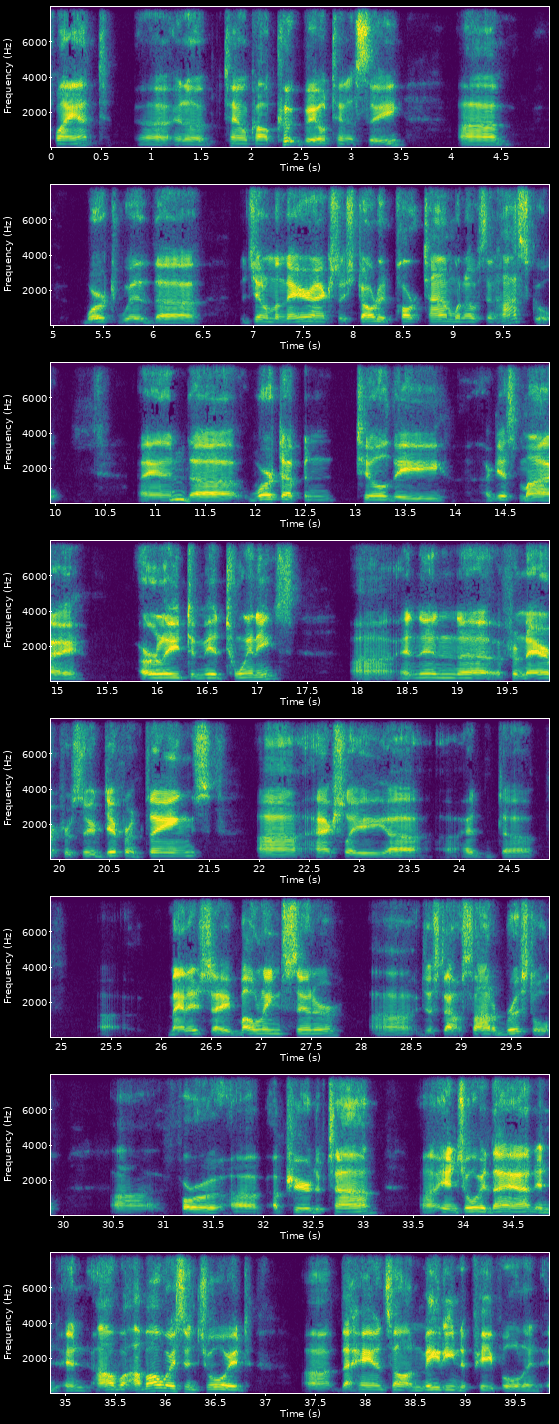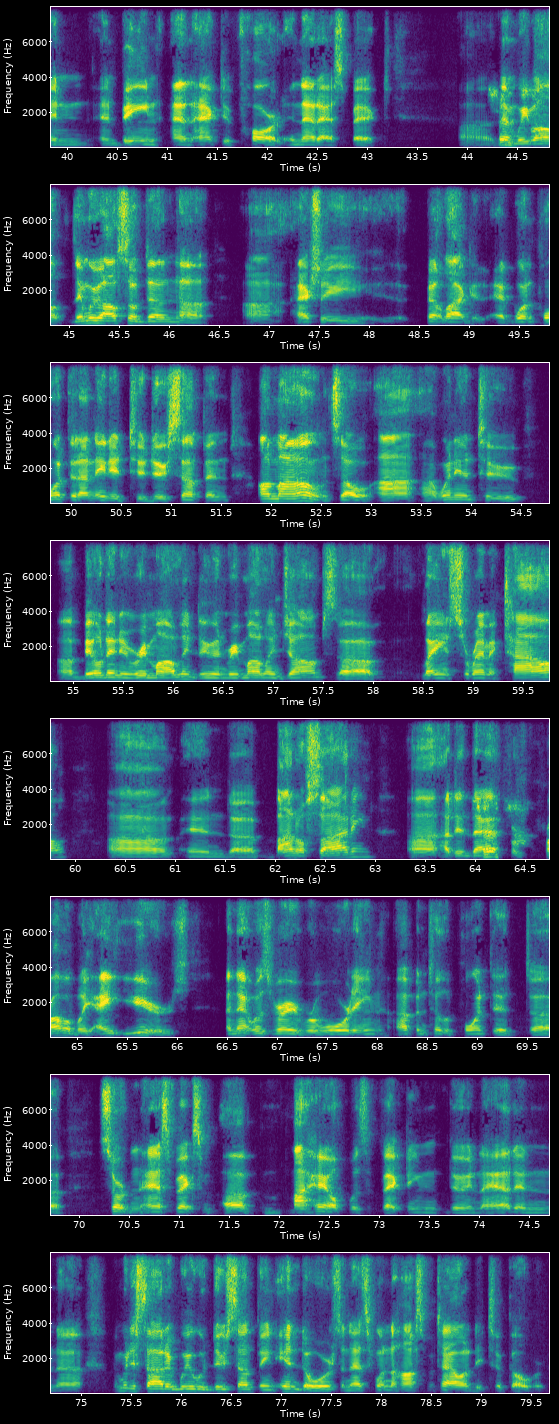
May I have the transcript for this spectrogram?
plant uh, in a town called Cookeville, Tennessee. Um, worked with uh, the gentleman there. I actually started part time when I was in high school, and mm. worked up until the I guess my early to mid twenties, uh, and then uh, from there pursued different things. actually, had managed a bowling center just outside of Bristol uh, for a, a, period of time. Uh, enjoyed that, and and I've, I've always enjoyed uh, the hands-on meeting the people and and and being an active part in that aspect. Uh, sure. Then we've all then we've also done uh, uh, actually felt like at one point that I needed to do something on my own, so I, I went into building and remodeling, doing remodeling jobs, laying ceramic tile um, and uh, vinyl siding. Uh, I did that for probably eight years, and that was very rewarding up until the point that uh, certain aspects of my health was affecting doing that, and, uh, and we decided we would do something indoors, and that's when the hospitality took over.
